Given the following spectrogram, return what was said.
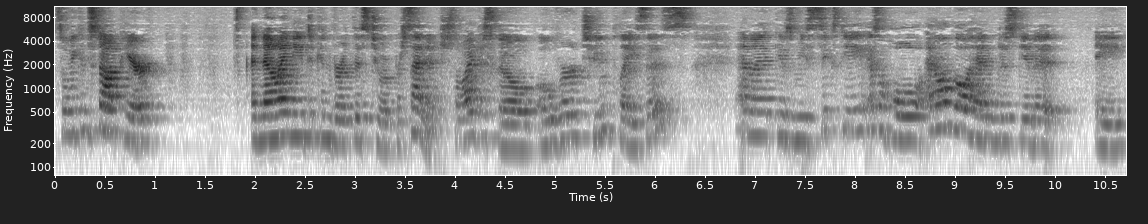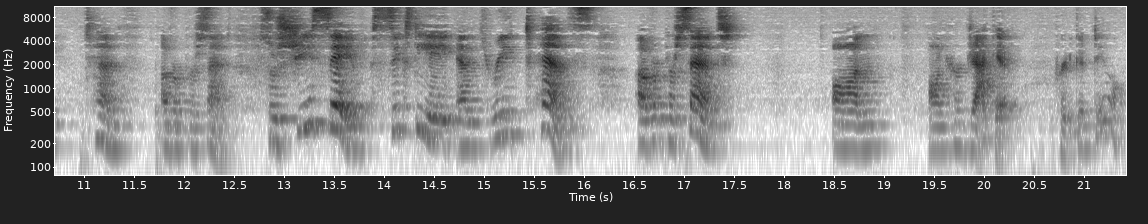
So we can stop here. And now I need to convert this to a percentage. So I just go over two places and it gives me 68 as a whole and I'll go ahead and just give it a tenth of a percent. So she saved 68 and 3 tenths of a percent on, on her jacket. Pretty good deal.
